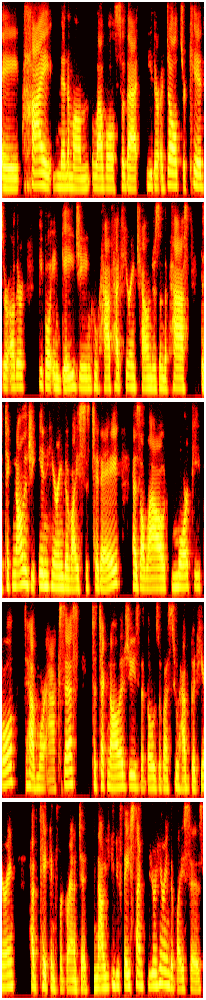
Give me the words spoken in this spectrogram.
a high minimum level so that either adults or kids or other people engaging who have had hearing challenges in the past, the technology in hearing devices today has allowed more people to have more access to technologies that those of us who have good hearing have taken for granted. Now you can do FaceTime through your hearing devices,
